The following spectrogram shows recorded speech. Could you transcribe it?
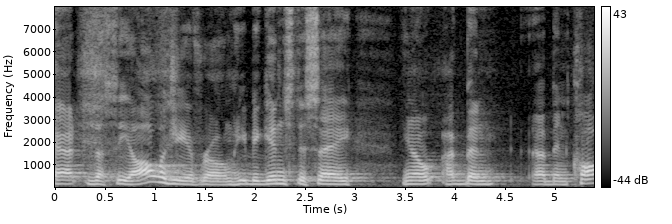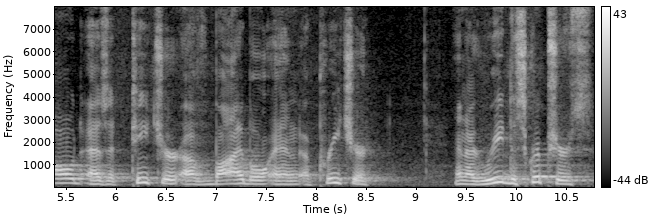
at the theology of Rome. He begins to say, you know, I've been, I've been called as a teacher of Bible and a preacher, and I read the scriptures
